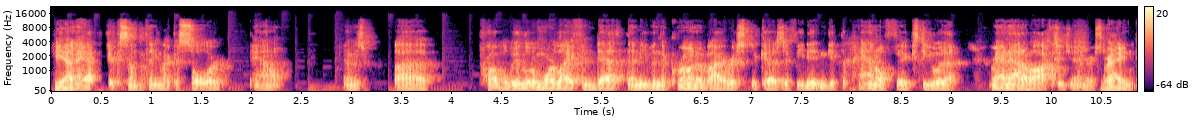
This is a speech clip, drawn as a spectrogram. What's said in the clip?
Yeah, and I had to fix something like a solar panel. And it was uh, probably a little more life and death than even the coronavirus because if he didn't get the panel fixed, he would have ran out of oxygen or something.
